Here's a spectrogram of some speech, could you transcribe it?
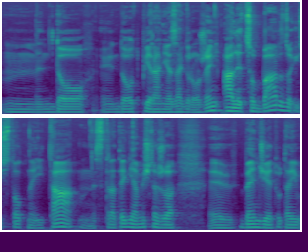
mm, do, do odpierania zagrożeń, ale co bardzo istotne i ta strategia myślę, że e, będzie tutaj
